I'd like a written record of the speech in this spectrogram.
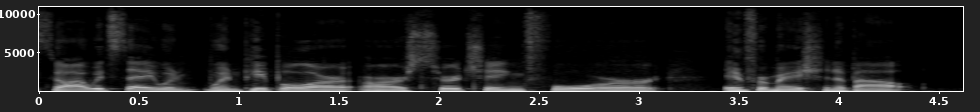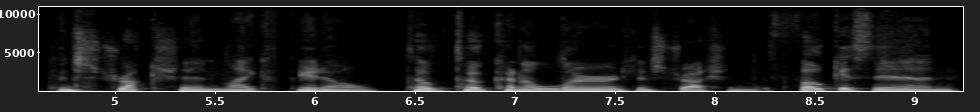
so I would say when when people are are searching for information about construction, like you know, to to kind of learn construction, focus in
